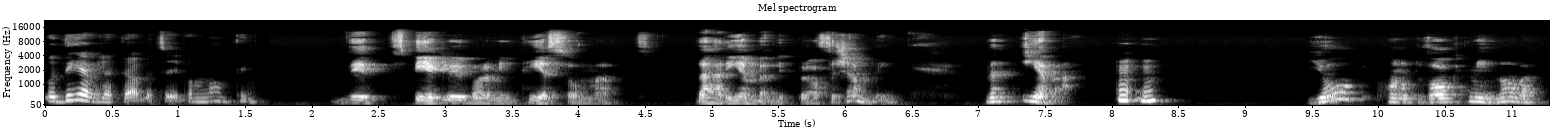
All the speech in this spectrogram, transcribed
Och det är väl ett bra betyg om någonting. Det speglar ju bara min tes om att det här är en väldigt bra församling. Men Eva, Mm-mm. jag har något vagt minne av att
